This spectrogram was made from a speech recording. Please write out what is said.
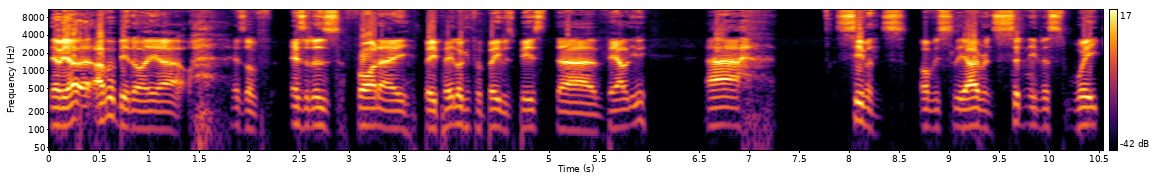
Now the other bit, I uh, as of as it is Friday, BP looking for Beaver's best uh, value. Uh, sevens, obviously over in Sydney this week,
